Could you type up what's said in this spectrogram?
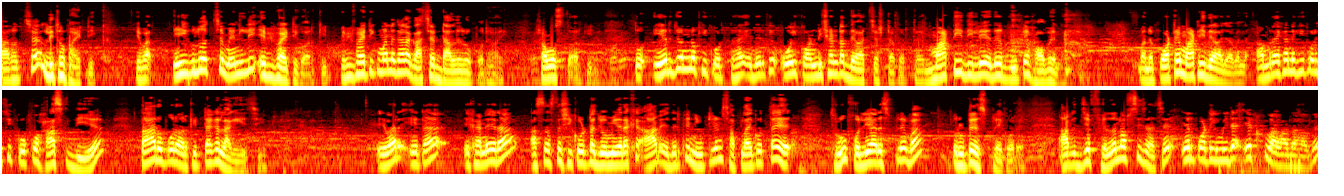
আর হচ্ছে লিথোফাইটিক এবার এইগুলো হচ্ছে মেনলি এপিফাইটিক অর্কিড এভিফাইটিক মানে যারা গাছের ডালের ওপরে হয়, সমস্ত অর্কিড তো এর জন্য কি করতে হয়, এদেরকে ওই কন্ডিশনটা দেওয়ার চেষ্টা করতে হয়। মাটি দিলে এদের রুটে হবে না। মানে পটে মাটি দেওয়া যাবে না। আমরা এখানে কি করেছি কোকো হাস্ক দিয়ে তার উপর অর্কিডটাকে লাগিয়েছি। এবার এটা এখানে এরা আস্তে আস্তে শিকড়টা জমিয়ে রাখে আর এদেরকে নিউট্রিয়েন্ট সাপ্লাই করতে হয় থ্রু ফোলিয়ার স্প্রে বা রুটে স্প্রে করে। আর যে ফেলানপসিস আছে, এর পটিং মিডিয়া একটু আলাদা হবে।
